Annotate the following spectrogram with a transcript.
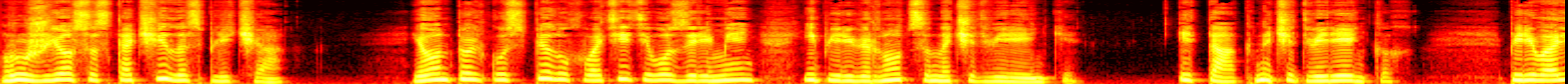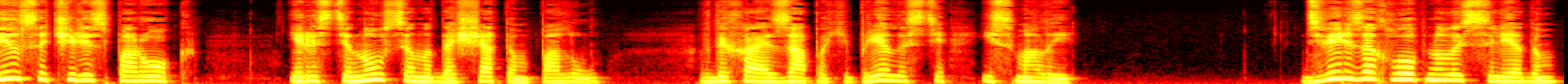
Ружье соскочило с плеча, и он только успел ухватить его за ремень и перевернуться на четвереньки. И так, на четвереньках, перевалился через порог и растянулся на дощатом полу, вдыхая запахи прелости и смолы. Дверь захлопнулась следом,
